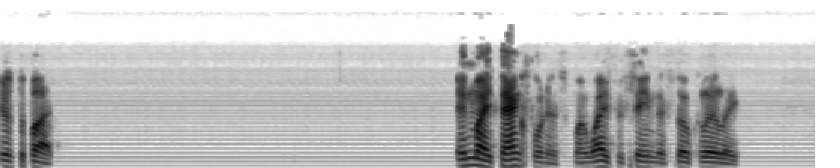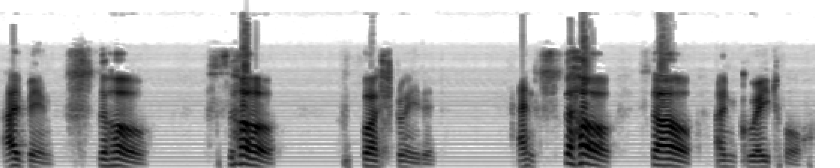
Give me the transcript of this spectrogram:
Here's the but. In my thankfulness, my wife has seen this so clearly. I've been so, so frustrated and so, so ungrateful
